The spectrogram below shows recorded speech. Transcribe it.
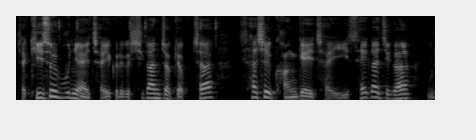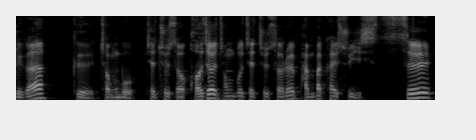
자, 기술 분야의 차이, 그리고 시간적 격차, 사실 관계의 차이 이 세 가지가 우리가 그 정보 제출서 거절 정보 제출서를 반박할 수 있을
